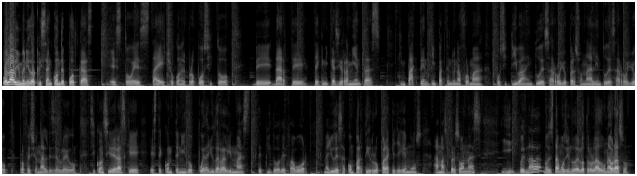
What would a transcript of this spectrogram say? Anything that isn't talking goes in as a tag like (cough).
Hola, bienvenido a Cristian Conde Podcast. Esto está hecho con el propósito de darte técnicas y herramientas que impacten, que impacten de una forma positiva en tu desarrollo personal y en tu desarrollo profesional, desde luego. Si consideras que este contenido puede ayudar a alguien más, te pido de favor me ayudes a compartirlo para que lleguemos a más personas. Y pues nada, nos estamos viendo del otro lado. Un abrazo.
